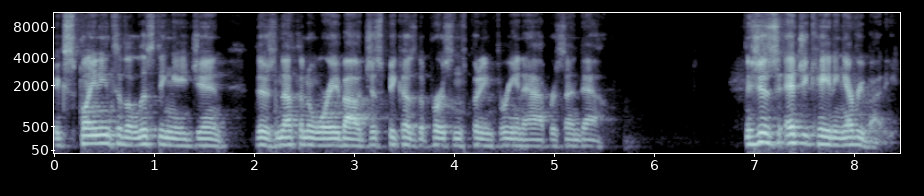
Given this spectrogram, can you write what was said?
explaining to the listing agent there's nothing to worry about just because the person's putting three and a half percent down. It's just educating everybody.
